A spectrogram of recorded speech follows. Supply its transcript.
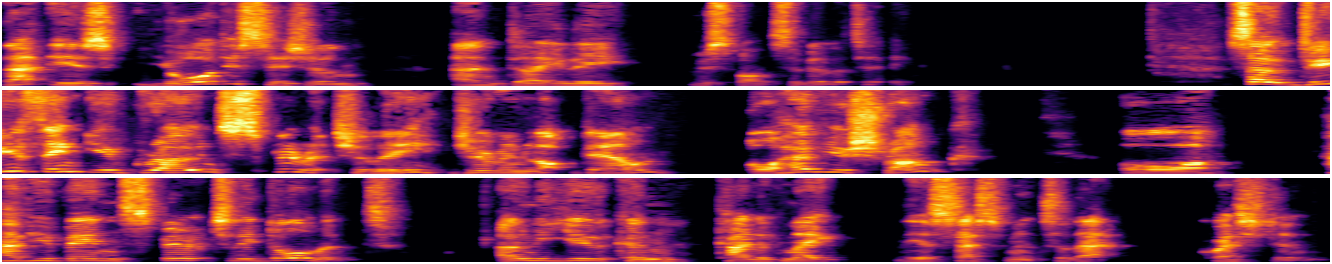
That is your decision and daily responsibility. So, do you think you've grown spiritually during lockdown? Or have you shrunk? Or have you been spiritually dormant? Only you can kind of make the assessment to that question.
